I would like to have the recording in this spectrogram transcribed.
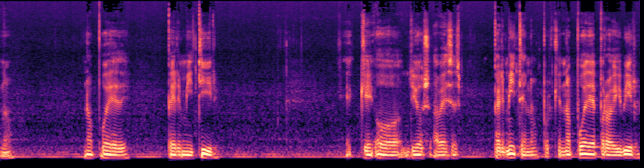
¿no? No puede permitir que, o Dios a veces permite, ¿no? Porque no puede prohibir,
